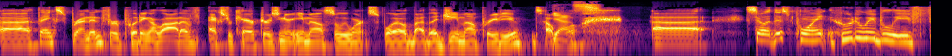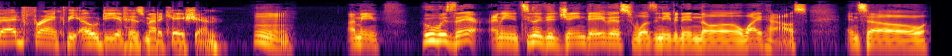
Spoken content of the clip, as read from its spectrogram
uh, thanks, Brendan, for putting a lot of extra characters in your email, so we weren't spoiled by the Gmail preview. It's helpful. Yes. Uh, so at this point, who do we believe fed Frank the OD of his medication? Hmm. I mean, who was there? I mean, it seems like that Jane Davis wasn't even in the White House, and so,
